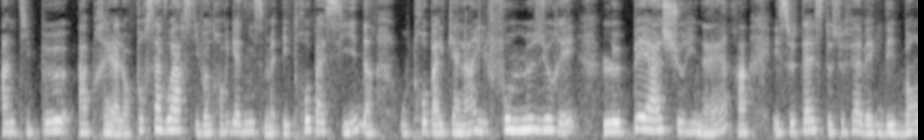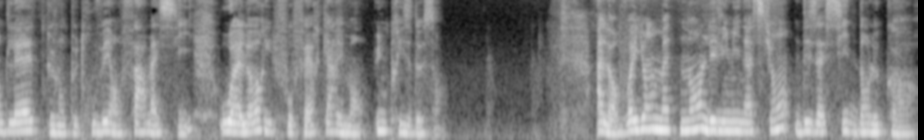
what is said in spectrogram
un petit peu après. Alors pour savoir si votre organisme est trop acide ou trop alcalin, il faut mesurer le pH urinaire et ce test se fait avec des bandelettes que l'on peut trouver en pharmacie ou alors il faut faire carrément une prise de sang. Alors, voyons maintenant l'élimination des acides dans le corps.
